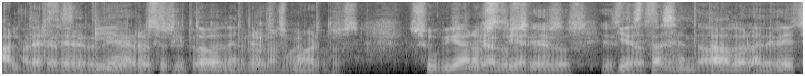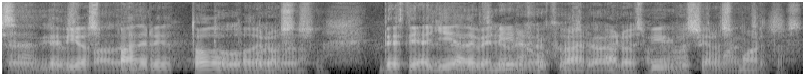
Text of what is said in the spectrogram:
al tercer día resucitó de entre los muertos, subió a los cielos y está sentado a la derecha de Dios Padre Todopoderoso. Desde allí ha de venir a juzgar a los vivos y a los muertos.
